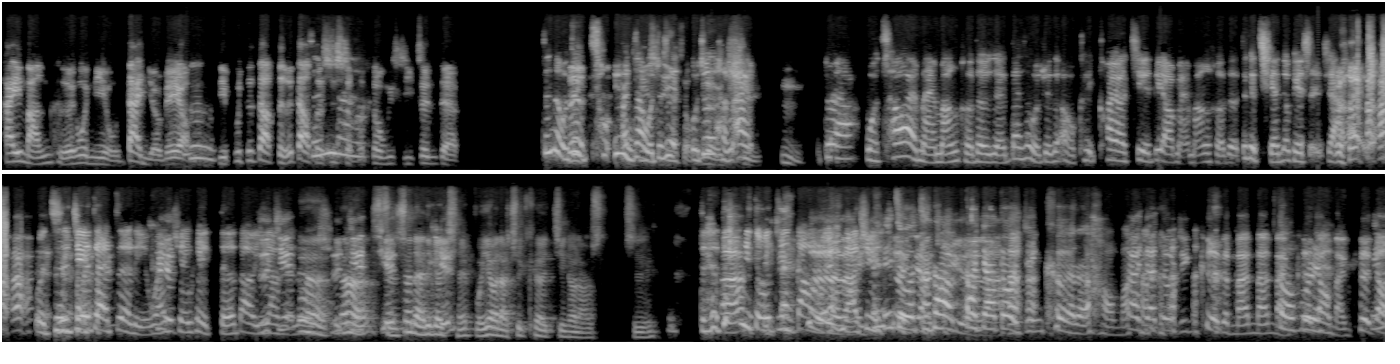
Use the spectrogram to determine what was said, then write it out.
开盲盒或扭蛋，有没有？嗯，你不知道得到的是什么东西，真的。真的，我就从，因为你知道，我就是我就是很爱，嗯，对啊，我超爱买盲盒的人，但是我觉得哦，可以快要戒掉买盲盒的，这个钱都可以省下来了，我直接在这里 完全可以得到一样的乐趣。那省下来那个钱不要拿去氪金了，老师。对对，你怎么知道我要拿去？你怎么知道？大家都已经氪了，好吗？大家都已经氪的满满满，氪到满，氪到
